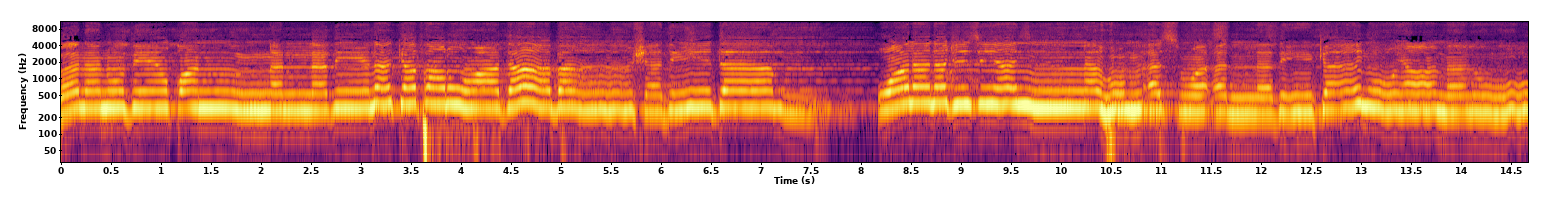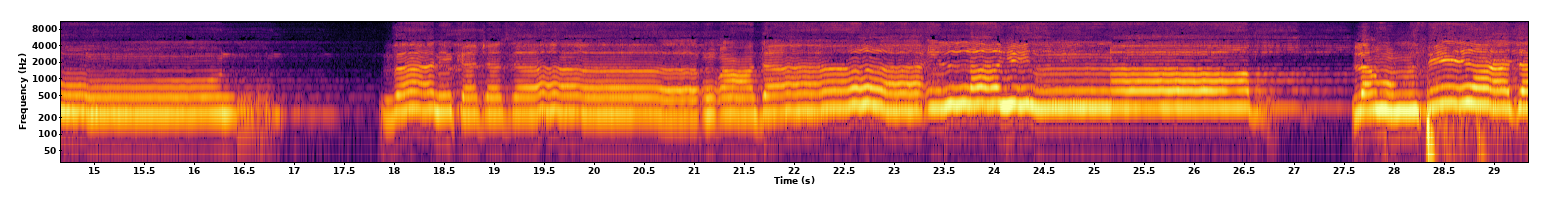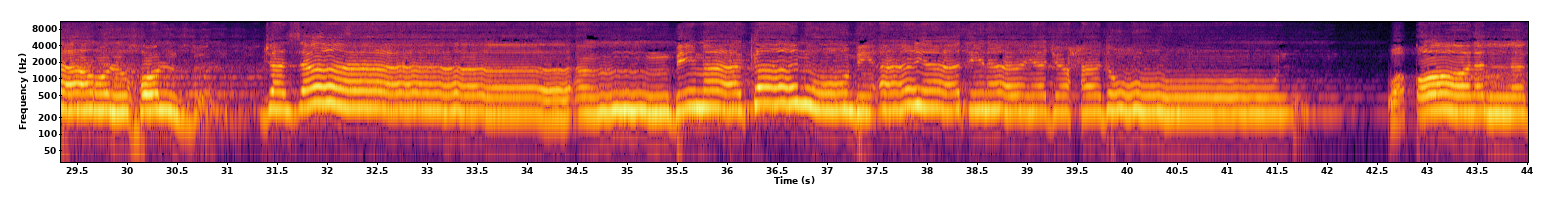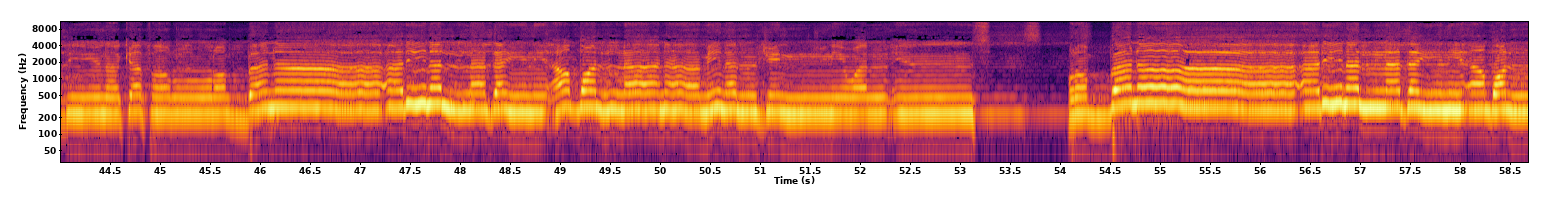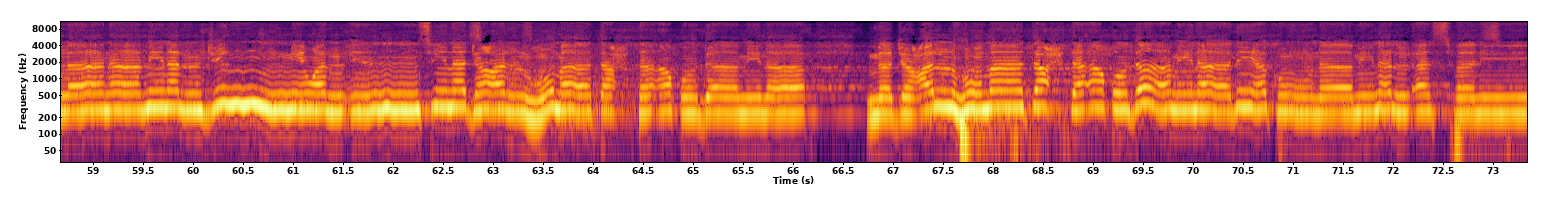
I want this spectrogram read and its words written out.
فلنذيقن الذين كفروا عذابا شديدا ولنجزينهم أسوأ الذي كانوا يعملون. ذلك جزاء أعداء جزاء بما كانوا بآياتنا يجحدون. وقال الذين كفروا ربنا أرنا الذين أضلانا من الجن والإنس. ربنا الذين أضلانا من الجن والإنس نجعلهما تحت أقدامنا نجعلهما تحت أقدامنا ليكونا من الأسفلين.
